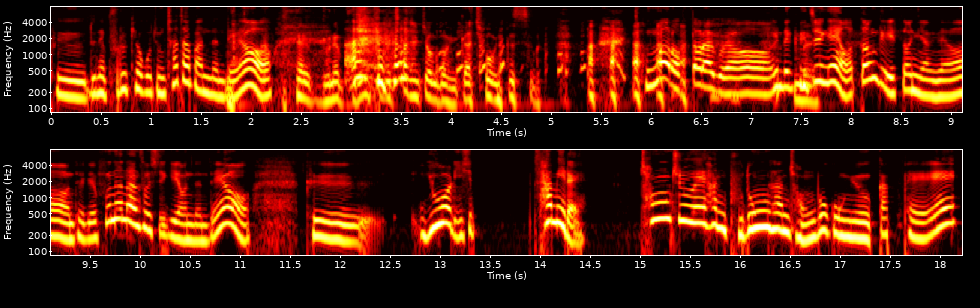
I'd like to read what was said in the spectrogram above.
그 눈에 불을 켜고 좀 찾아봤는데요. 눈에 불을 켜고 찾을 정도니까 좋은 뉴스가 정말 없더라고요. 근데 그 네. 중에 네. 어떤 게 있었냐면 되게 훈훈한 소식이었는데요. 그 6월 23일에 청주의 한 부동산 정보 공유 카페에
